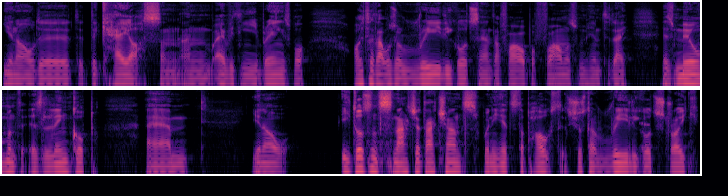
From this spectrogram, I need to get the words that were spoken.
you know, the the, the chaos and, and everything he brings. But I thought that was a really good centre forward performance from him today. His movement, his link up, um, you know, he doesn't snatch at that chance when he hits the post. It's just a really good strike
